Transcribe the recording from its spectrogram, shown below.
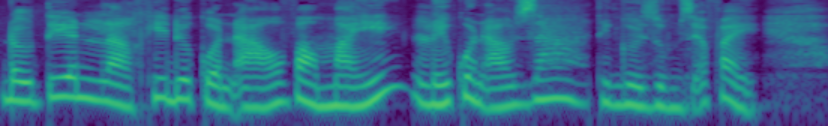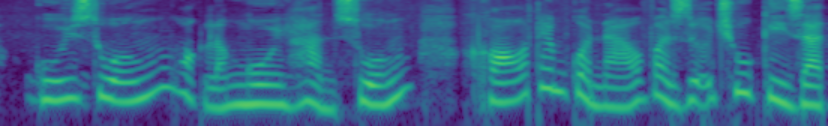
Đầu tiên là khi đưa quần áo vào máy, lấy quần áo ra thì người dùng sẽ phải cúi xuống hoặc là ngồi hẳn xuống, khó thêm quần áo vào giữa chu kỳ giặt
